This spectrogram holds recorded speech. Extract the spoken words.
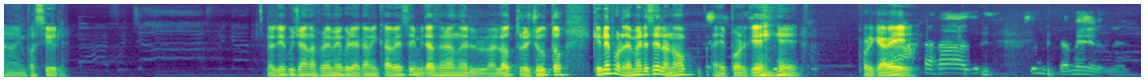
Ah, imposible. Lo estoy escuchando a Freddie Mercury acá en mi cabeza y me está sonando el, el otro Yuto, que no es por desmerecerlo, ¿no? Eh, porque, porque, a ver.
